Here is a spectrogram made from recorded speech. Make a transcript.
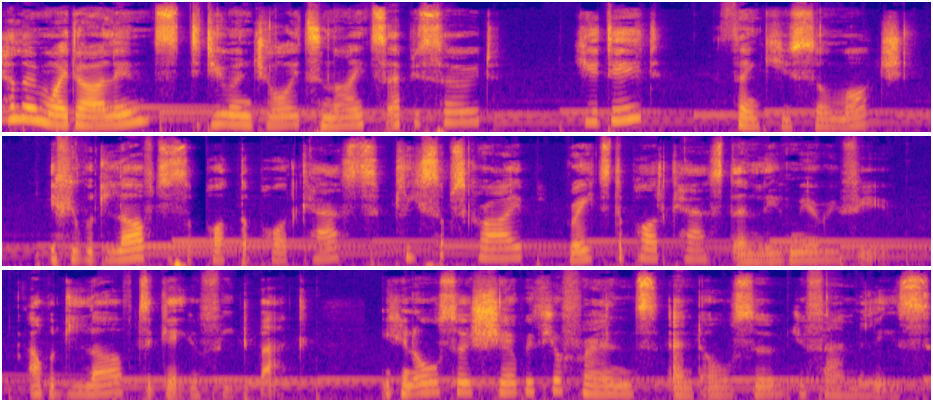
Hello, my darlings. Did you enjoy tonight's episode? You did? Thank you so much. If you would love to support the podcast, please subscribe, rate the podcast, and leave me a review. I would love to get your feedback. You can also share with your friends and also your families.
